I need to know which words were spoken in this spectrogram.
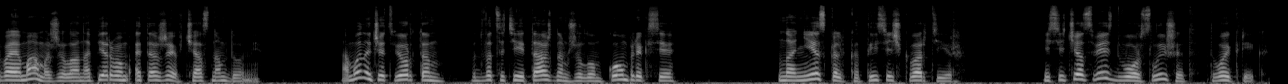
Твоя мама жила на первом этаже в частном доме, а мы на четвертом в двадцатиэтажном жилом комплексе на несколько тысяч квартир. И сейчас весь двор слышит твой крик.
